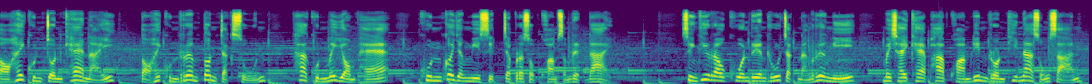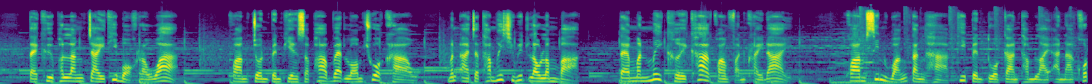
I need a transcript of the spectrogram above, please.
ต่อให้คุณจนแค่ไหน ต่อให้คุณเริ่มต้นจากศูนย์ ถ้าคุณไม่ยอมแพ้ คุณก็ยังมีสิทธิ์จะประสบความสำเร็จได้ สิ่งที่เราควรเรียนรู้จากหนังเรื่องนี้ ไม่ใช่แค่ภาพความดิ้นรนที่น่าสงสาร แต่คือพลังใจที่บอกเราว่า ความจนเป็นเพียงสภาพแวดล้อมชั่วคราว มันอาจจะทำให้ชีวิตเราลำบาก แต่มันไม่เคยฆ่าความฝันใครได้ ความสิ้นหวังต่างหากที่เป็นตัวการทำลายอนาคต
